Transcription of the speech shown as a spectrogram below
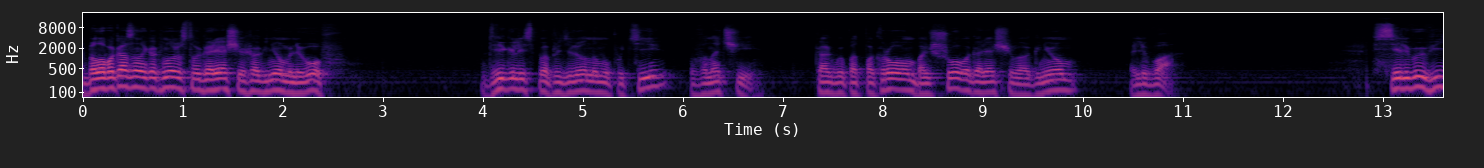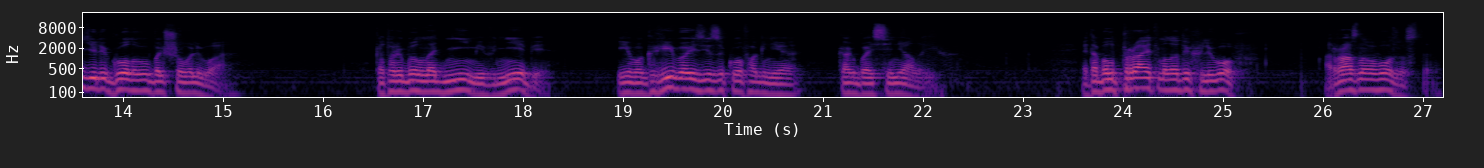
было показано, как множество горящих огнем львов двигались по определенному пути в ночи, как бы под покровом большого горящего огнем льва. Все львы видели голову большого льва, который был над ними в небе, и его грива из языков огня как бы осеняла их. Это был прайд молодых львов разного возраста –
